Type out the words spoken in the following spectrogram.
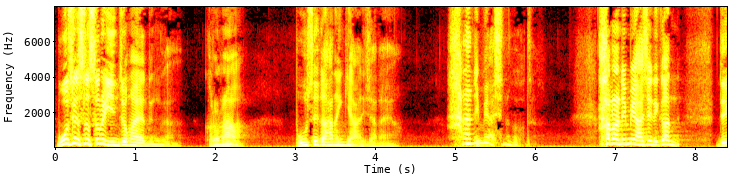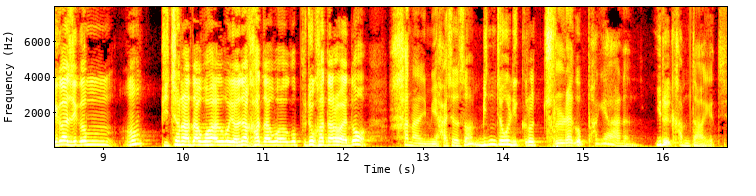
모세 스스로 인정해야 거야. 그러나 모세가 하는 게 아니잖아요. 하나님이 하시는 거거든. 하나님이 하시니까 내가 지금 어? 비천하다고 하고 연약하다고 하고 부족하다고 해도 하나님이 하셔서 민족을 이끌어 출애굽하게 하는 일을 감당하겠지.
